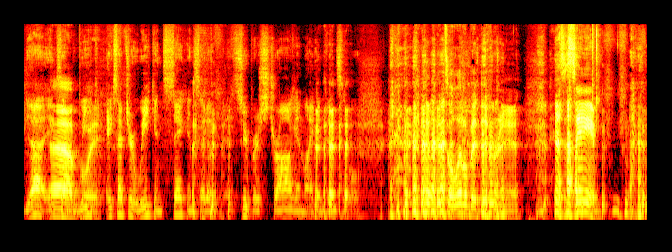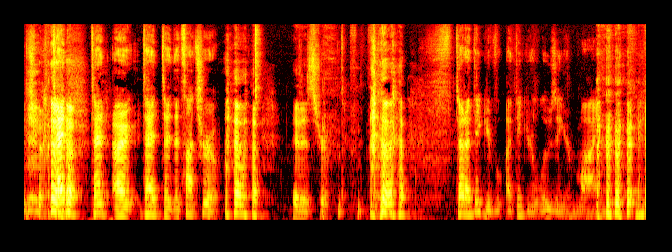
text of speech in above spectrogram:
Yeah, except, Ah, weak, except you're weak and sick instead of super strong and like invincible. it's a little bit different. Yeah. It's the same. Ted, Ted, all right, Ted, Ted, that's not true. it is true. Ted, I think you, I think you're losing your mind.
